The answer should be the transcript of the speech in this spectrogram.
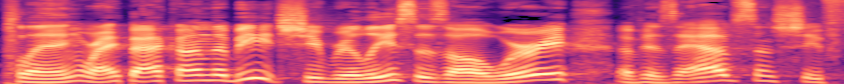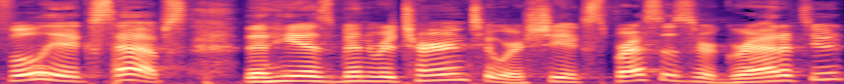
playing right back on the beach. She releases all worry of his absence. She fully accepts that he has been returned to her. She expresses her gratitude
